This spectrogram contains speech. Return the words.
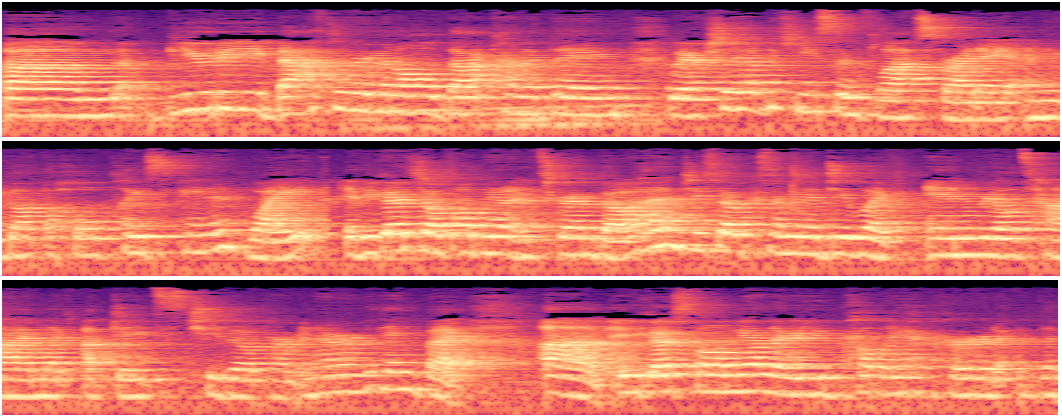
um, beauty, bathroom, and all that kind of thing. We actually had the since last Friday and we got the whole place painted white. If you guys don't follow me on Instagram, go ahead and do so because I'm gonna do like in real time like updates to the apartment and everything. But um, if you guys follow me on there, you probably have heard the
